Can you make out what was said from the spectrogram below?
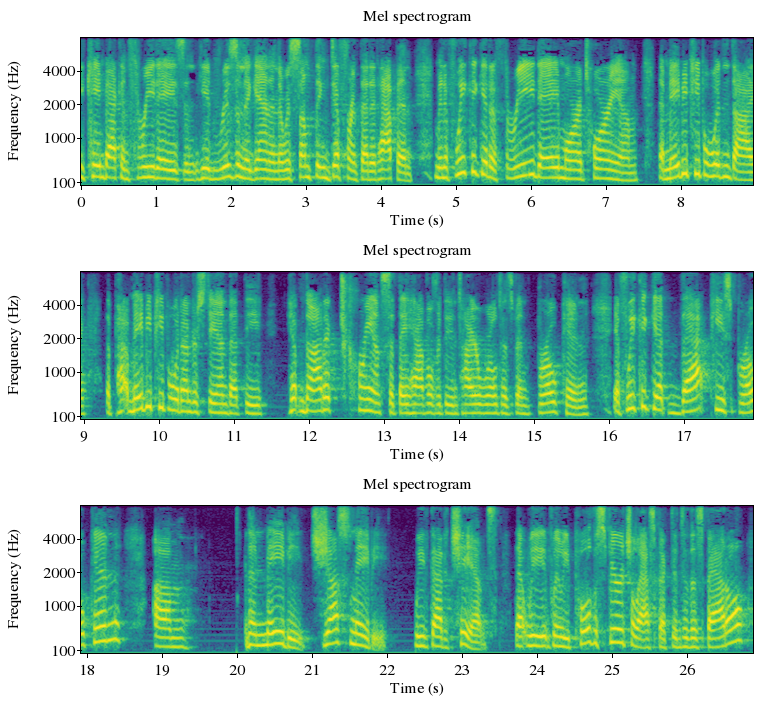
He came back in three days and he had risen again and there was something different that had happened. I mean, if we could get a three day moratorium that maybe people wouldn't die, the, maybe people would understand that the hypnotic trance that they have over the entire world has been broken. If we could get that piece broken, um, then maybe, just maybe, we've got a chance that we, when we pull the spiritual aspect into this battle,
